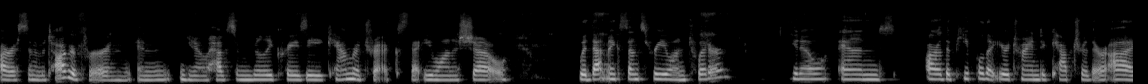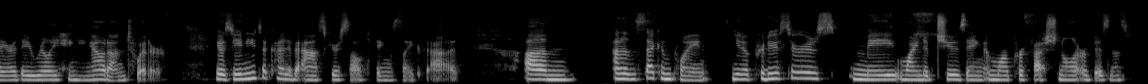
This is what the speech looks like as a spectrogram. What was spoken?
are a cinematographer and, and you know have some really crazy camera tricks that you want to show, would that make sense for you on Twitter? You know, and are the people that you're trying to capture their eye, are they really hanging out on Twitter? You know, so you need to kind of ask yourself things like that. Um, and the second point, you know, producers may wind up choosing a more professional or business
